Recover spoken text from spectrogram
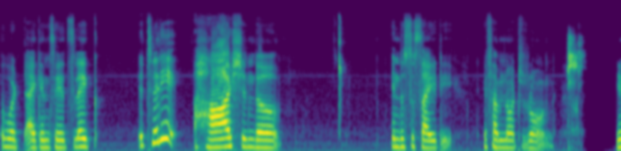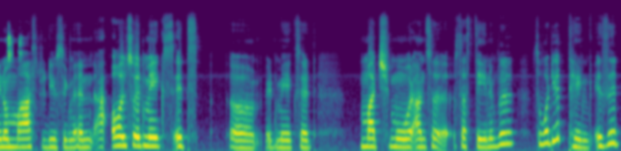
what I can say, it's like, it's very harsh in the in the society, if I'm not wrong. You know, mass producing. Then also it makes it's uh, it makes it much more unsustainable. So what do you think? Is it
